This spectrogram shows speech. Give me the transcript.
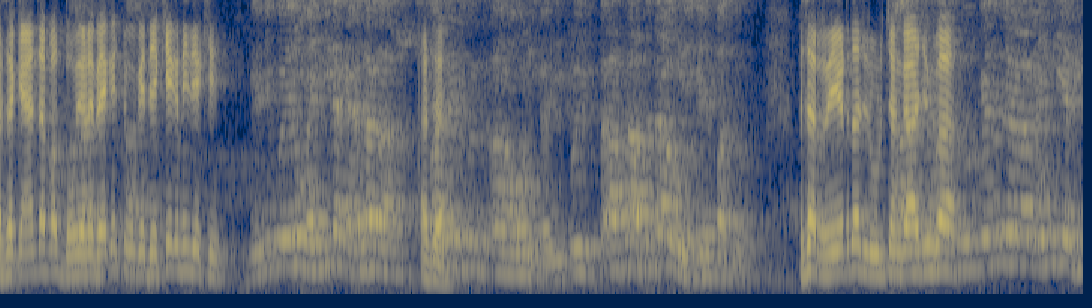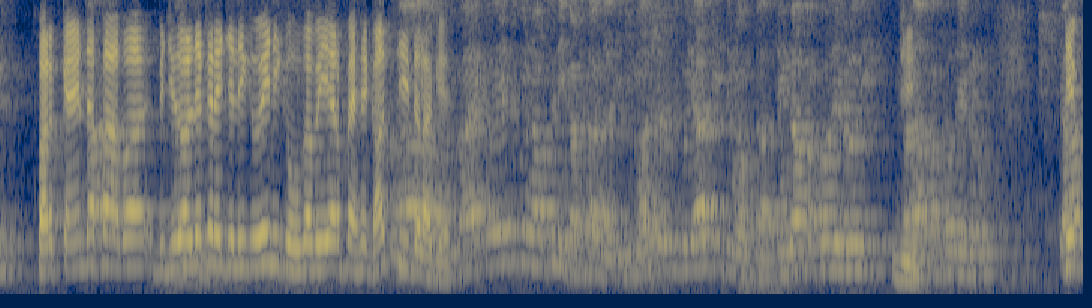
ਅੱਛਾ ਕਹਿੰਦਾ ਆਪਾਂ ਦੋ ਜਣੇ ਬਹਿ ਕੇ ਚੋ ਕੇ ਦੇਖੀਏ ਕਿ ਨਹੀਂ ਦੇਖੀ ਵੀਰ ਜੀ ਕੋਈ ਇਹਨੂੰ ਮਹਿੰਗੀ ਤਾਂ ਕਹਿ ਸਕਦਾ। ਅੱਛਾ। ਪਰ ਇਹਦੇ ਕੋਈ ਅਹ, ਉਹ ਨਹੀਂ ਗਾ ਜੀ ਕੋਈ ਹੱਥ ਹੱਥ ਧਰਾਉ ਨਹੀਂ ਕਿਸੇ ਪਾਸੇ ਅੱਛਾ ਰੇਟ ਤਾਂ ਜ਼ਰੂਰ ਚੰਗਾ ਆ ਜਾਊਗਾ। ਜ਼ਰੂਰ ਕਹਿ ਦੂੰ ਵੀ ਅਗਲਾ ਮਹਿੰਗੀ ਹੈਗੀ ਪਰ ਕਹਿੰਦਾ ਭਾਵ ਵੀ ਜਦੋਂ ਵਾਲੇ ਦੇ ਘਰੇ ਚੱਲੀ ਕੋਈ ਇਹ ਨਹੀਂ ਕਹੂਗਾ ਵੀ ਯਾਰ ਪੈਸੇ ਗਲਤ ਚੀਜ਼ ਤੇ ਲੱਗੇ ਮੈਂ ਕੋਈ ਇਹ ਚ ਕੋਈ ਨੁਕਸ ਨਹੀਂ ਕੱਢ ਸਕਦਾ ਜੀ ਵੀ ਮੱਝ ਦੇ ਵਿੱਚ ਕੋਈ ਆ ਚੀਜ਼ ਚ ਨੁਕਸ ਆ। ਸਿੰਘਾ ਪੱਖੋਂ ਦੇਖ ਲਓ ਜੀ ਜੀ। ਬਣਾ ਪੱਖੋਂ ਦੇਖ ਲਓ। ਤੇ ਚਾਰ-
